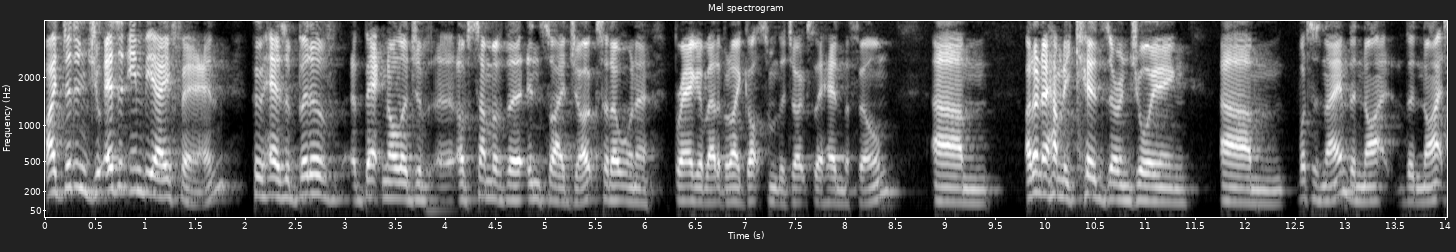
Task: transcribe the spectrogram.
I did enjoy as an NBA fan who has a bit of a back knowledge of uh, of some of the inside jokes. I don't want to brag about it, but I got some of the jokes they had in the film. Um, I don't know how many kids are enjoying. Um, what's his name? The night, the night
